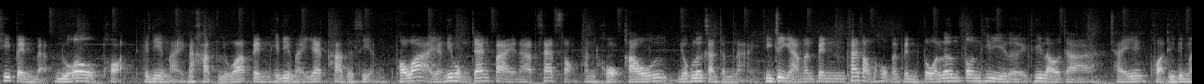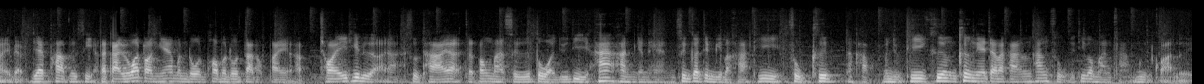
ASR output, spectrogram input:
ที่เป็นแบบ Dual Port HDMI นะครับหรือว่าเป็น HDMI แยกภาพและเสียง เพราะว่าอย่างที่ผมแจ้งไปนะครับ Z 2006เขายกเลิกการจำหน่าย จริงๆอะมันเป็น Z 2006มันเป็นตัวเริ่มต้นที่ดีเลย ที่เราจะใช้พอร์ต HDMI แบบแยกภาพและเสียงแต่กลายเป็นว่าตอนนี้มันโดนพอมันโดนตัดออกไปครับช้อยที่เหลือสุดท้ายอะจะต้องมาซื้อตัว UD 5,000 กันแทนซึ่งก็จะมีราคาที่สูงขึ้นนะครับมันอยู่ที่เครื่องเครื่องนี้จะราคาค่อนข้างสูงอยู่ที่ประมาณ 30,000 กว่าเลย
